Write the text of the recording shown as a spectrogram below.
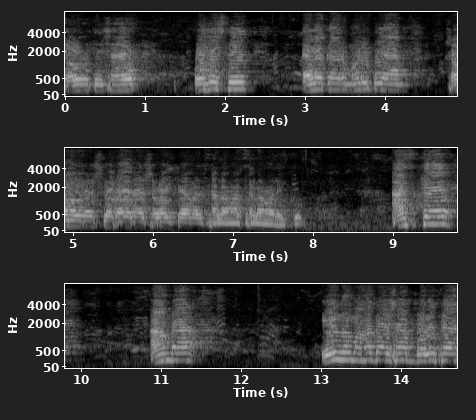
সভাপতি সাহেব, উপস্থিত এলাকার মুরব্বিয়ান সমবয়স্ক ভাইরা সবাইকে আমার সালাম, আসসালাম আলাইকুম। আজকে আমরা বলেছেন,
